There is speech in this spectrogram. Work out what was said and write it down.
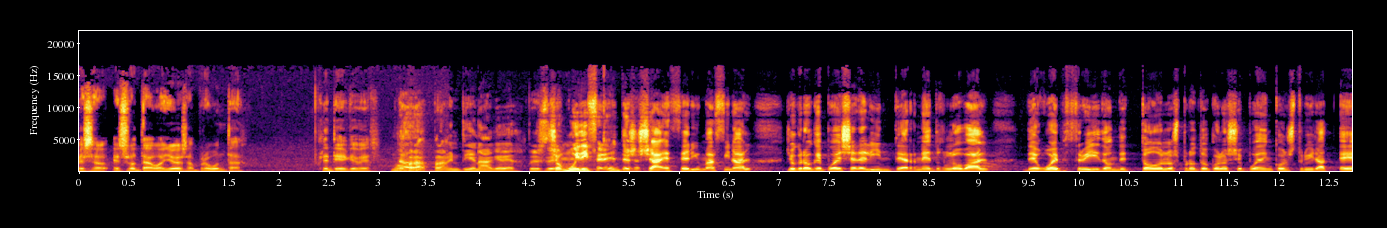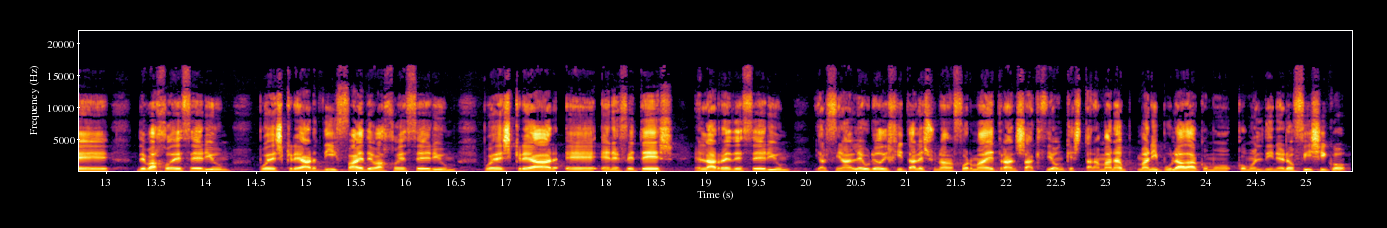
Eso, eso te hago yo, esa pregunta. ¿Qué tiene que ver? Nada. para, para mí no tiene nada que ver. Pero es de- Son muy diferentes. O sea, Ethereum al final yo creo que puede ser el Internet global de Web3, donde todos los protocolos se pueden construir a- eh, debajo de Ethereum. Puedes crear DeFi debajo de Ethereum. Puedes crear eh, NFTs en la red de Ethereum. Y al final el euro digital es una forma de transacción que estará manipulada como, como el dinero físico.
